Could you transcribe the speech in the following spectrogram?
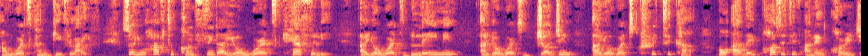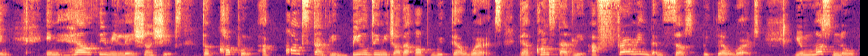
and words can give life. So you have to consider your words carefully. Are your words blaming? Are your words judging? Are your words critical? Or are they positive and encouraging? In healthy relationships, the couple are constantly building each other up with their words. They are constantly affirming themselves with their words. You must know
